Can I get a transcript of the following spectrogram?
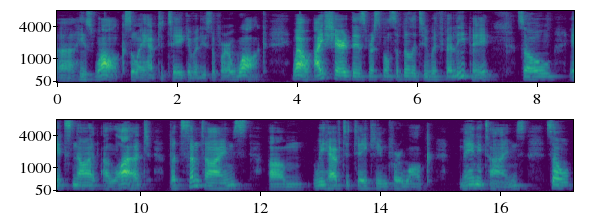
uh, his walk. So I have to take Evaristo for a walk. Well, I shared this responsibility with Felipe, so it's not a lot, but sometimes um, we have to take him for a walk many times. So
